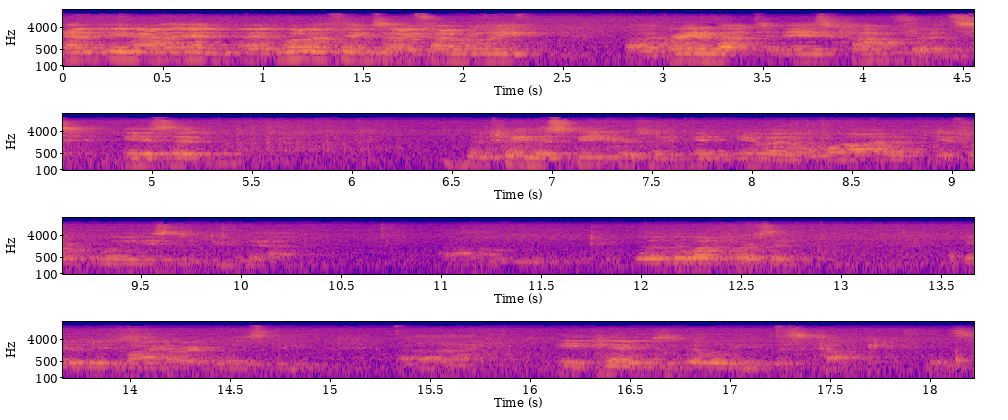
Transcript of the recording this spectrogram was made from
And, you know, and, and one of the things that I found really uh, great about today's conference is that between the speakers, we've been given a lot of different ways to do that. Um, the, the one, that near to my heart was the uh, API usability of this talk. It's,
